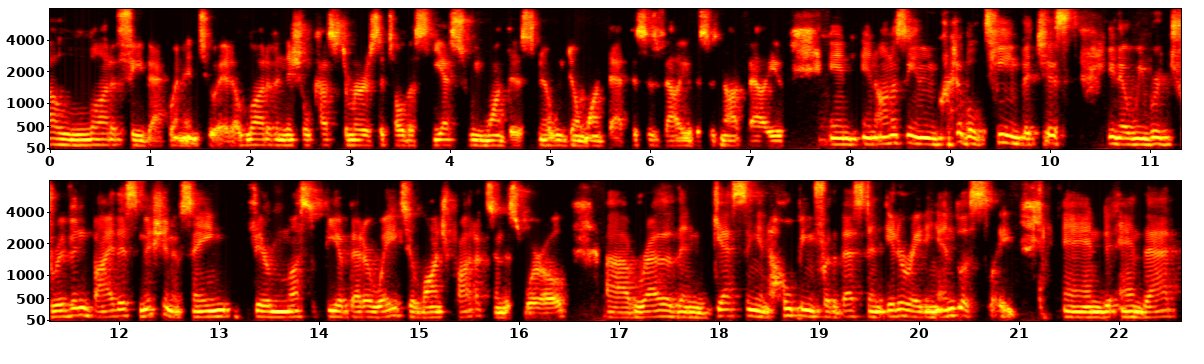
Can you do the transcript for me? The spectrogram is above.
a lot of feedback went into it. A lot of initial customers that told us, yes, we want this. No, we don't want that. This is value. This is not value. And, and honestly, an incredible team that just, you know, we were driven by this mission of saying there must be a better way to launch products in this world uh, rather than guessing and hoping for the best and iterating endlessly. And, and that,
